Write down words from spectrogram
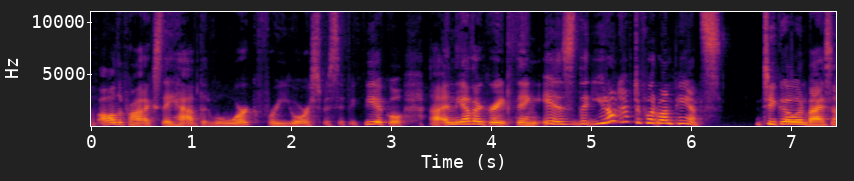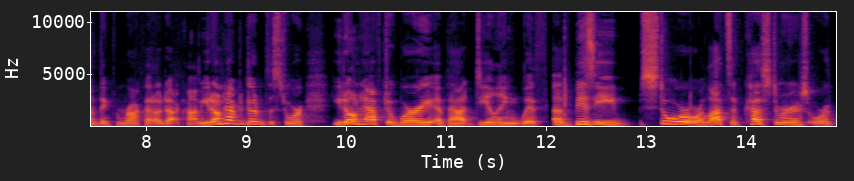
of all the products they have that will work for your specific vehicle. Uh, and the other great thing is that you don't have to put on pants to go and buy something from rockauto.com. You don't have to go to the store. You don't have to worry about dealing with a busy store or lots of customers or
